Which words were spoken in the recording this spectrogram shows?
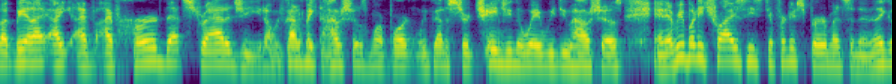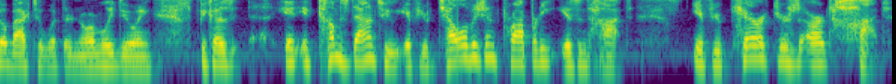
But man, I, I have I've heard that strategy. You know, we've got to make the house shows more important. We've got to start changing the way we do house shows. And everybody tries these different experiments, and then they go back to what they're normally doing, because uh, it, it comes down to if your television property isn't hot, if your characters aren't hot,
